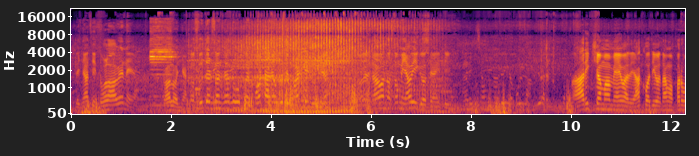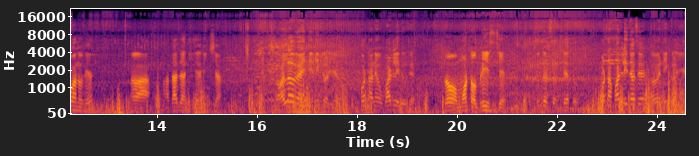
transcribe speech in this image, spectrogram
એટલે જ્યાંથી ધોળા આવે ને ચાલો અહીંયા. તો સુદર્શન સેતુ ઉપર ફોટા ને બધું પાડી લીધું છે. હવે જવાનો સમય આવી ગયો છે અહીંથી. આ રિક્ષામાં અમે આવ્યા છે. આખો દિવસ આમાં ફરવાનું છે. આ દાદાની છે રિક્ષા. તો હાલો હવે અહીંથી નીકળીએ. ફોટા ને એવું પાડી લીધું છે. જો, મોટો બ્રિજ છે. સુદર્શન સેતુ. ફોટા પાડી લીધા છે. હવે નીકળીએ.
